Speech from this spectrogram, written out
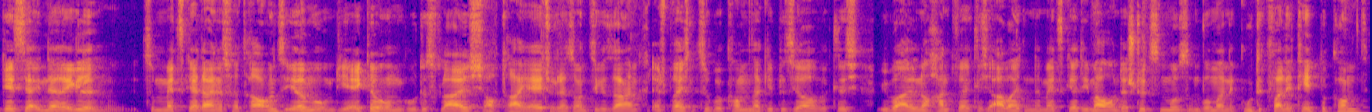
gehst ja in der Regel zum Metzger deines Vertrauens irgendwo um die Ecke, um gutes Fleisch, auch Dry-Age oder sonstige Sachen entsprechend zu bekommen. Da gibt es ja auch wirklich überall noch handwerklich arbeitende Metzger, die man auch unterstützen muss und wo man eine gute Qualität bekommt.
